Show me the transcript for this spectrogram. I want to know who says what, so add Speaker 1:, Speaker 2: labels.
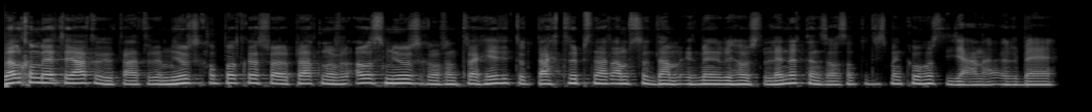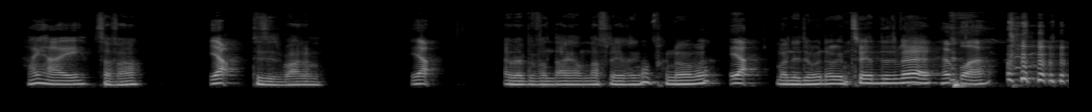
Speaker 1: Welkom bij Theatergetater, een musical podcast waar we praten over alles musical, van tragedie tot dagtrips naar Amsterdam. Ik ben jullie host Lennart en zoals altijd is mijn co-host Jana erbij.
Speaker 2: Hi, hi.
Speaker 1: Ça va?
Speaker 2: Ja,
Speaker 1: Het is hier warm.
Speaker 2: ja,
Speaker 1: En we hebben vandaag al een aflevering opgenomen,
Speaker 2: ja.
Speaker 1: maar nu doen we nog een tweede erbij.
Speaker 2: Hupla.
